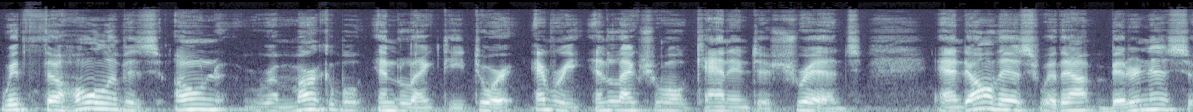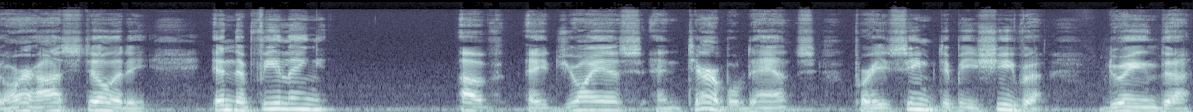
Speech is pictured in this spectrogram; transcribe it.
With the whole of his own remarkable intellect, he tore every intellectual canon to shreds, and all this without bitterness or hostility, in the feeling of a joyous and terrible dance, for he seemed to be Shiva doing the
